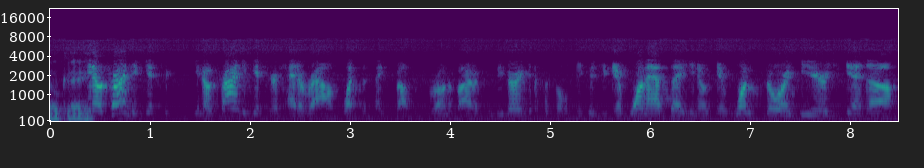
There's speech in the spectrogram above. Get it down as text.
Okay. You know, trying to get your, you know trying to get your head around what to think about the coronavirus can be very difficult because you get one essay, you know, get one story here, you get uh,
